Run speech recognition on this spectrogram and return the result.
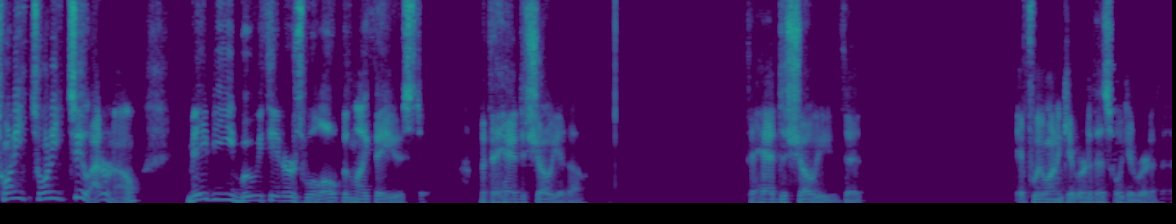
2022, I don't know. Maybe movie theaters will open like they used to. But they had to show you, though. They had to show you that if we want to get rid of this, we'll get rid of it.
